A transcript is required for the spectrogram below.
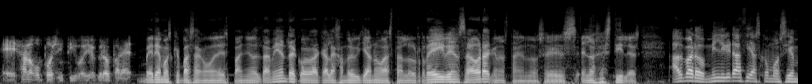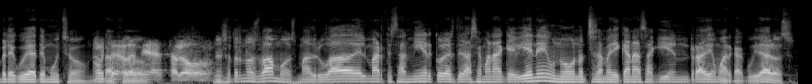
es algo positivo, yo creo, para él. Veremos qué pasa con el español también. Recuerda que Alejandro Villanueva está en los Ravens ahora, que no están en los, en los Steelers. Álvaro, mil gracias como siempre, cuídate mucho. Un Muchas gracias, hasta luego. Nosotros nos vamos, madrugada del martes al miércoles de la semana que viene, un nuevo Noches Americanas aquí en Radio Marca. Cuidaros.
